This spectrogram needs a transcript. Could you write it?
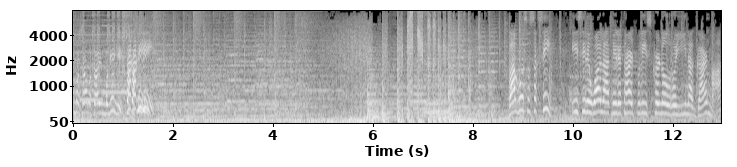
Sama-sama tayong magiging Sakaki! Bago sa saksi, isiniwalat ni retired Police Colonel Royina Garma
